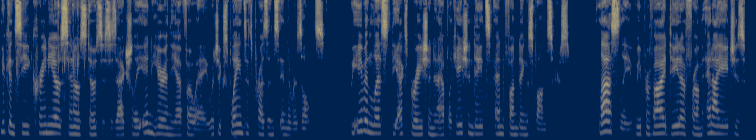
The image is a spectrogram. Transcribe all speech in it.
you can see craniosynostosis is actually in here in the FOA, which explains its presence in the results. We even list the expiration and application dates and funding sponsors. Lastly, we provide data from NIH's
